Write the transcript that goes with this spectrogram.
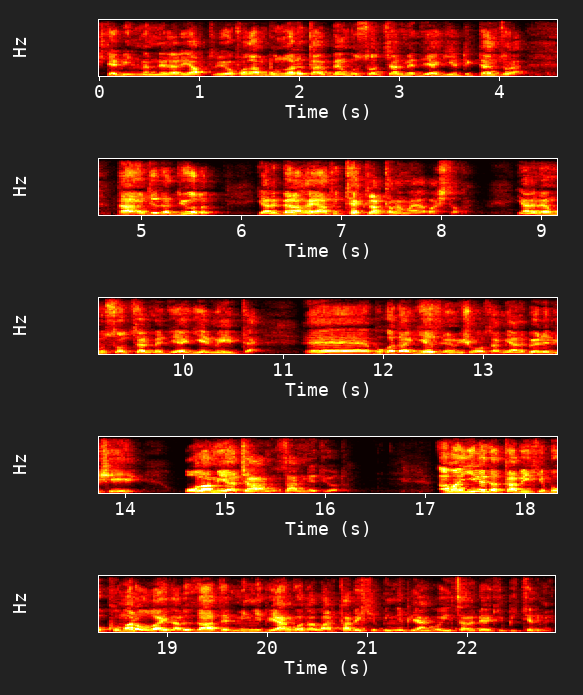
işte bilmem neler yaptırıyor falan bunları tabii ben bu sosyal medyaya girdikten sonra daha önce de diyordum yani ben hayatı tekrar tanımaya başladım. Yani ben bu sosyal medyaya girmeyip de eee, bu kadar gezmemiş olsam yani böyle bir şeyi olamayacağını zannediyordum. Ama yine de tabii ki bu kumar olayları zaten milli piyangoda var. Tabii ki milli piyango insanı belki bitirmiyor.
